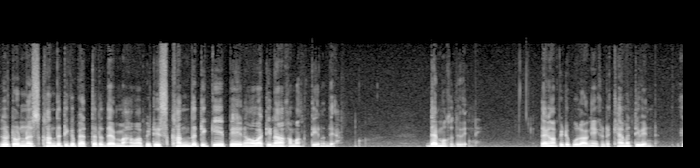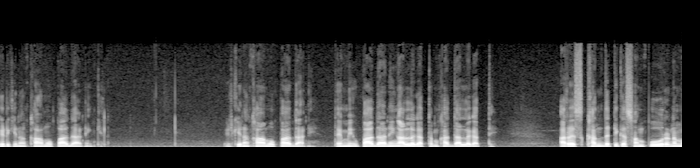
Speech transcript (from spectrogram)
ඒකට ඔන්න ස්කන්ධ ටික පැත්තට දැම්මහම අපිට ස්කන්ධ ටිකේ පේනවා වටිනාකමක් තියෙන දෙයක්. දැන් මොකද වෙන්නේ? දැන් අපිට පුළුවන් ඒකට කැමති වෙන්න. ඒකට කියනවා කාම උපාදානය කියලා. ඒක කියනවා කාම උපාදානය. දැන් මේ උපාදානයෙන් අල්ලගත්ත මොකක්ද අල්ලගත්තේ? අර ස්කන්ධ ටික සම්පූර්ණම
